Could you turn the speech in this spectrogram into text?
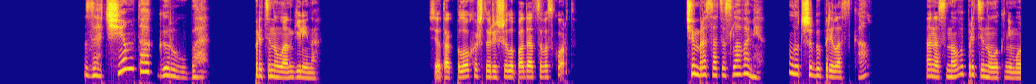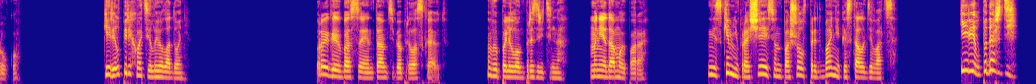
«Зачем так грубо?» — протянула Ангелина. Все так плохо, что решила податься в эскорт?» «Чем бросаться словами, лучше бы приласкал». Она снова протянула к нему руку. Кирилл перехватил ее ладонь. «Прыгай в бассейн, там тебя приласкают», — выпалил он презрительно. «Мне домой пора». Ни с кем не прощаясь, он пошел в предбанник и стал одеваться. «Кирилл, подожди!»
